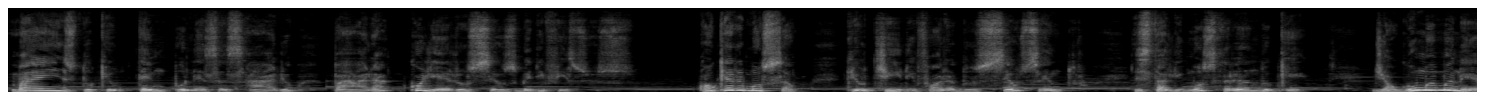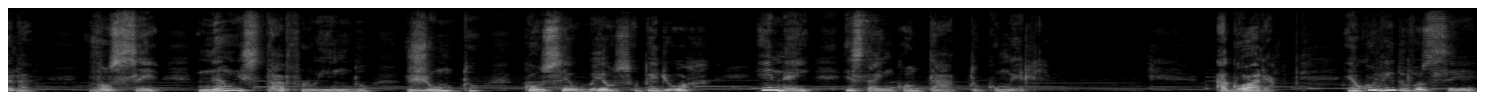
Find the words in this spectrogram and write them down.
mais do que o tempo necessário para colher os seus benefícios. Qualquer emoção que o tire fora do seu centro está lhe mostrando que, de alguma maneira, você não está fluindo junto com o seu eu superior e nem está em contato com ele. Agora, eu convido você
